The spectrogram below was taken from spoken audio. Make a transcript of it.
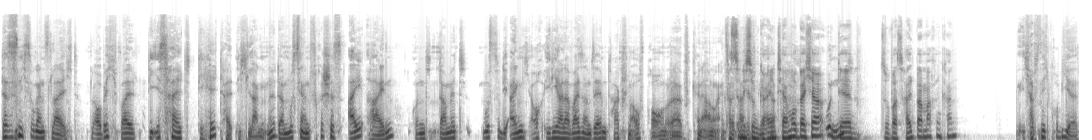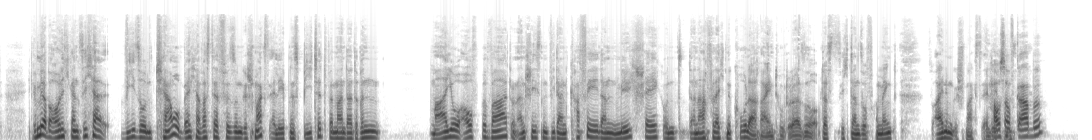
Das ist nicht so ganz leicht, glaube ich, weil die ist halt, die hält halt nicht lang. Ne? Da muss ja ein frisches Ei rein und damit musst du die eigentlich auch idealerweise am selben Tag schon aufbrauchen oder keine Ahnung. Ein, Hast du nicht Tage so einen später. geilen Thermobecher, Und? der sowas haltbar machen kann? Ich habe es nicht probiert. Ich bin mir aber auch nicht ganz sicher, wie so ein Thermobecher, was der für so ein Geschmackserlebnis bietet, wenn man da drin Mayo aufbewahrt und anschließend wieder einen Kaffee, dann einen Milchshake und danach vielleicht eine Cola reintut oder so. Ob das sich dann so vermengt zu einem Geschmackserlebnis. Hausaufgabe?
